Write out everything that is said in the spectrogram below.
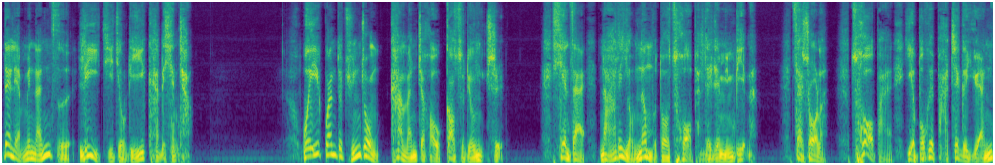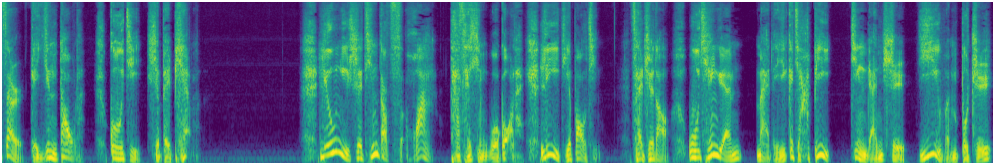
那两名男子立即就离开了现场。围观的群众看完之后，告诉刘女士：“现在哪里有那么多错版的人民币呢？再说了，错版也不会把这个‘元’字儿给印到了，估计是被骗了。”刘女士听到此话，她才醒悟过来，立即报警。才知道五千元买了一个假币，竟然是一文不值。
